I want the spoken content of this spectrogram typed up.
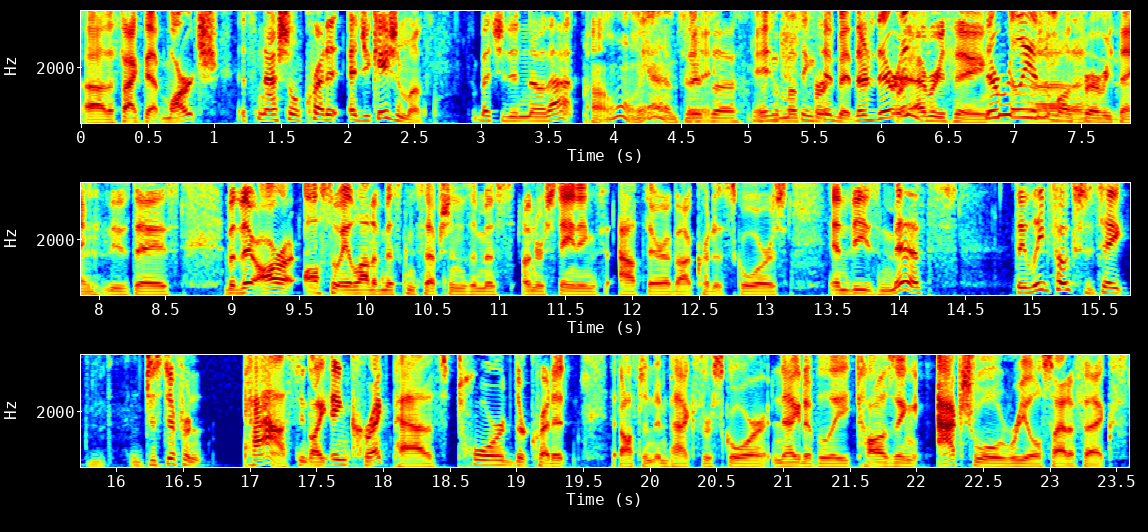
uh, the fact that March it's National Credit Education Month. I bet you didn't know that. Oh yeah, it's There's a, there's a month interesting for, tidbit. There, there is- everything. There really is a month uh, for everything. these days. But there are also a lot of misconceptions and misunderstandings out there about credit scores, and these myths they lead folks to take just different paths, like incorrect paths toward their credit. It often impacts their score negatively, causing actual real side effects.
